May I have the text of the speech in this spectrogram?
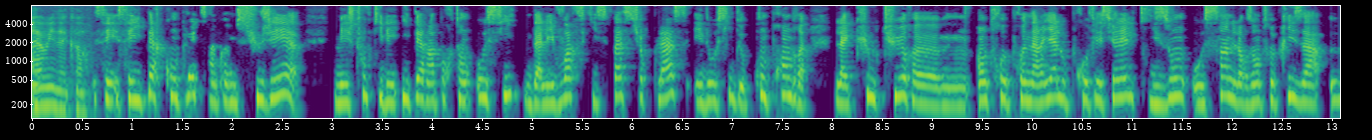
ah oui d'accord. C'est hyper complexe hein, comme sujet, mais je trouve qu'il est hyper important aussi d'aller voir ce qui se passe sur place et aussi de comprendre la culture euh, entrepreneuriale ou professionnelle qu'ils ont au sein de leurs entreprises à eux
